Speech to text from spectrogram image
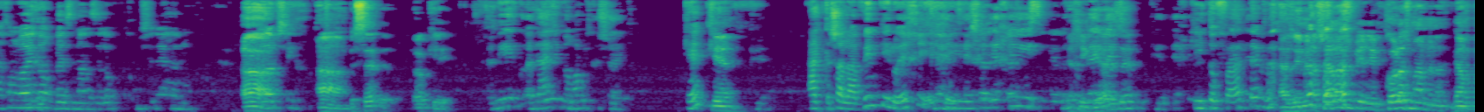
אנחנו לא היינו הרבה זמן, זה לא משנה לנו. אה. אה, בסדר, אוקיי. אני עדיין נורא מתקשה איתה. כן? כן, את קשה להבין כאילו איך היא, איך כן, היא, איך איך היא... איך היא הגיעה לזה? כן, איך כי היא תופעת טבע. אז היא מנסה להסביר, היא כל הזמן, גם...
